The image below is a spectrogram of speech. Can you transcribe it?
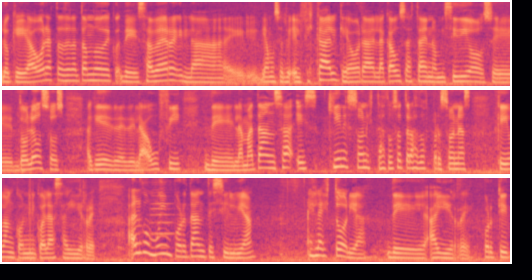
Lo que ahora está tratando de, saber el, digamos, el, fiscal, que ahora la causa está en homicidios eh, dolosos aquí de, de, la UFI de La Matanza, es quiénes son estas dos otras dos personas que iban con Nicolás Aguirre. Algo muy importante, Silvia, es la historia de Aguirre, porque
